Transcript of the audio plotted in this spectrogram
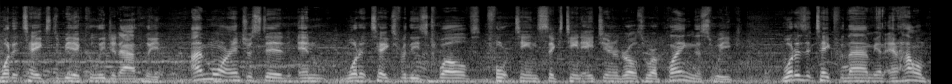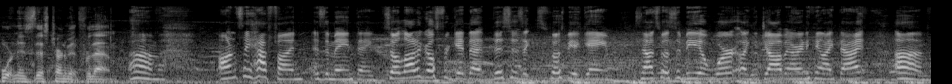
what it takes to be a collegiate athlete. I'm more interested in what it takes for these 12, 14, 16, 18 year old girls who are playing this week. What does it take for them, and, and how important is this tournament for them? Um, honestly, have fun is the main thing. So a lot of girls forget that this is supposed to be a game. It's not supposed to be a work, like a job or anything like that. Um,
